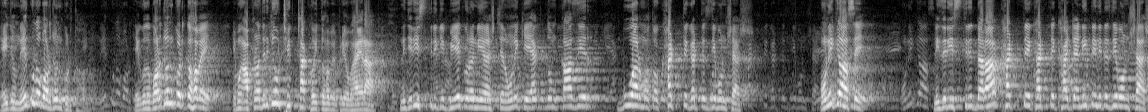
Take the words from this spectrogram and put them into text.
এই জন্য এগুলো বর্জন করতে হবে। এগুলো বর্জন করতে হবে এবং আপনাদেরকেও ঠিকঠাক হইতে হবে, প্রিয় ভাইরা নিজের স্ত্রীকে বিয়ে করে নিয়ে আসছেন, অনেকে একদম কাজের বুয়ার মতো খাটতে খাটতে জীবন শেষ। অনেকে আছে, নিজের স্ত্রীর দ্বারা খাটতে খাটতে খাইটা নিতে নিতে জীবন শেষ।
